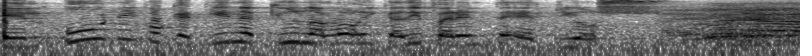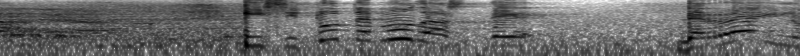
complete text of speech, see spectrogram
El único que tiene aquí una lógica diferente es Dios. Y si tú te mudas de, reino,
